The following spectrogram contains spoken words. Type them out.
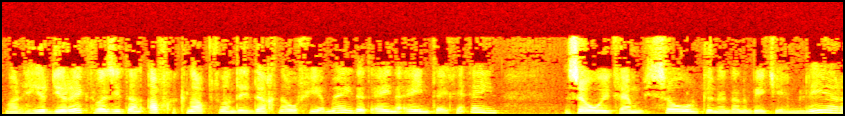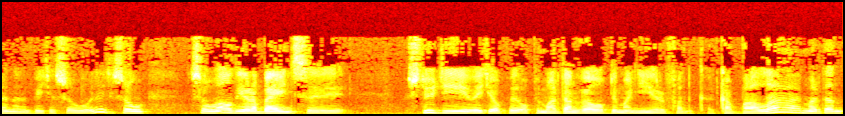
maar hier direct was hij dan afgeknapt, want hij dacht nou via mij, dat ene één tegen één, zou ik hem zo kunnen dan een beetje hem leren, en een beetje zo, zo, zo al die rabbijnse studie, weet je, op, op, maar dan wel op de manier van Kabbalah, maar dan,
